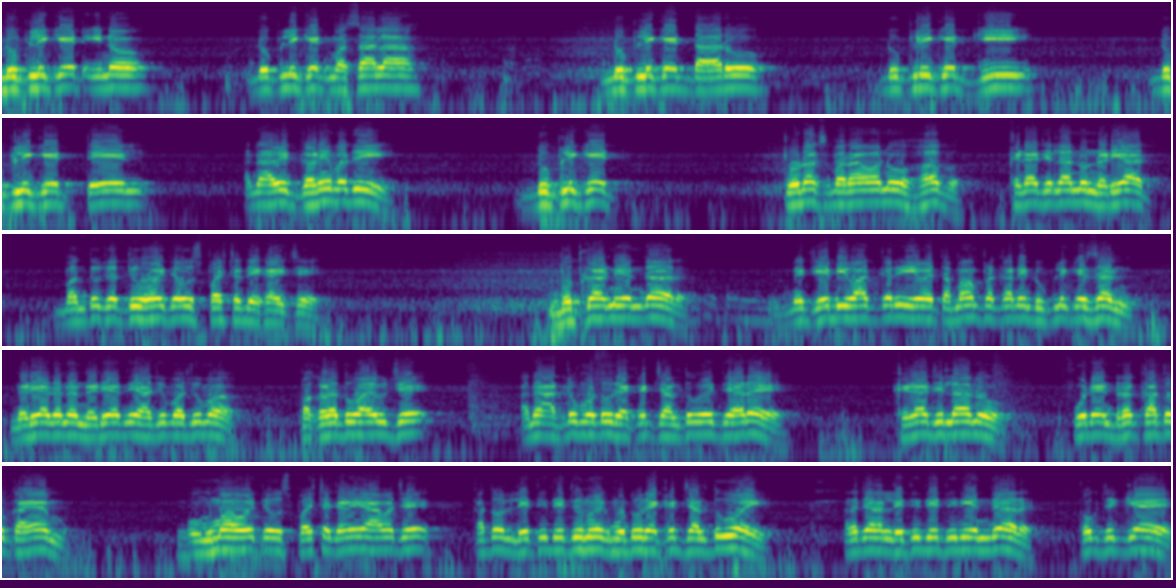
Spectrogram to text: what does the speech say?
Duplicate Eno duplicate મસાલા, duplicate દારૂ, duplicate ઘી, ડુપ્લિકેટ તેલ અને આવી ઘણી બધી ડુપ્લિકેટ પ્રોડક્ટ્સ બનાવવાનું હબ ખેડા જિલ્લાનું નડિયાદ બનતું જતું હોય તેવું સ્પષ્ટ દેખાય છે. ભૂતકાળની અંદર મેં જે બી વાત કરી હવે તમામ પ્રકારની ડુપ્લિકેશન નડિયાદ અને નડિયાદની આજુબાજુમાં પકડાતું આવ્યું છે. અને આટલું મોટું રેકેટ ચાલતું હોય ત્યારે ખેડા જિલ્લાનું ફૂડ એન્ડ ડ્રગ ખાતું કાયમ ઊંઘમાં હોય તેવું સ્પષ્ટ જણાઈ આવે છે. કાં તો લેતી દેતીનું એક મોટું રેકેટ ચાલતું હોય અને જ્યારે લેતી દેતીની અંદર કોઈક જગ્યાએ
